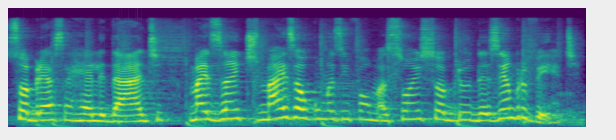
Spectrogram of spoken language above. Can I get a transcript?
sobre essa realidade, mas antes, mais algumas informações sobre o Dezembro Verde.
